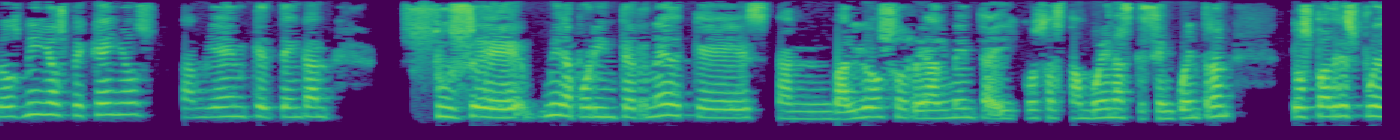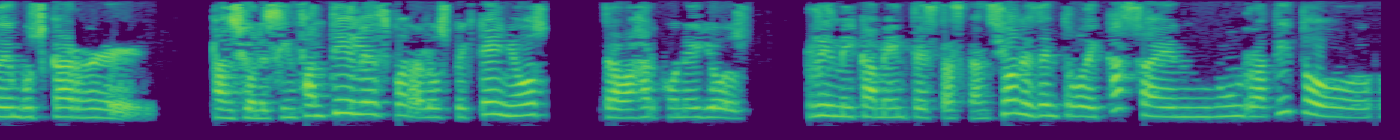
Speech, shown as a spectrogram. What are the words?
Los niños pequeños también que tengan sus, eh, mira, por internet que es tan valioso realmente, hay cosas tan buenas que se encuentran. Los padres pueden buscar eh, canciones infantiles para los pequeños, trabajar con ellos rítmicamente estas canciones dentro de casa en un ratito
